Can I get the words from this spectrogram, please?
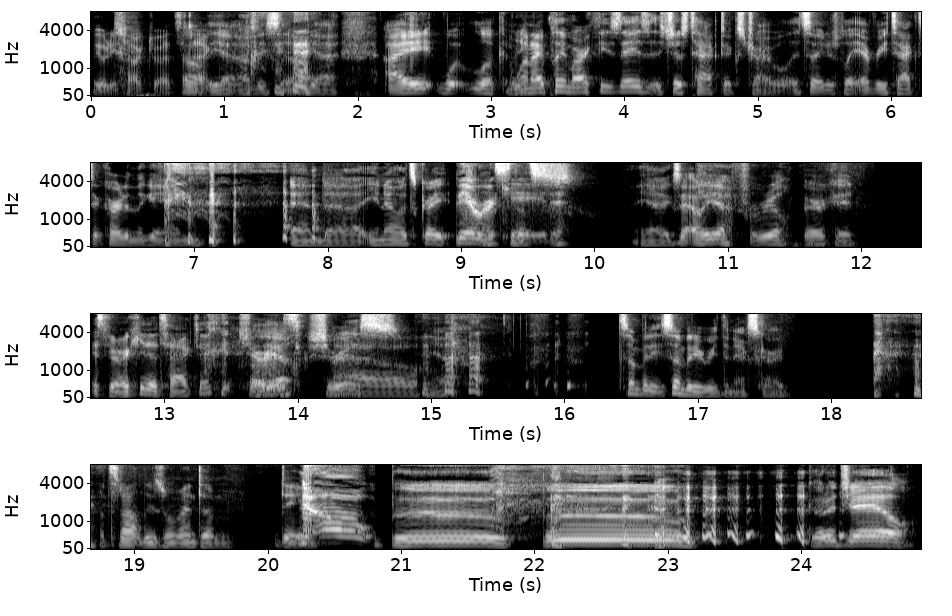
We already talked about it. It's Oh tactic. yeah, obviously. yeah, I w- look when I play Mark these days, it's just tactics tribal. It's I just play every tactic card in the game, and uh, you know it's great. Barricade. yeah, exactly. Oh yeah, for real, barricade. Is Barricade a tactic? It sure Oh, yeah, is. sure Wow. is. Yeah. somebody, somebody read the next card. Let's not lose momentum. Dane. No! Boo! Boo! Go to jail.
